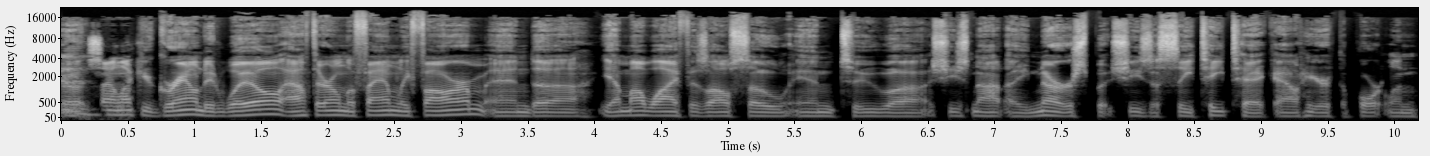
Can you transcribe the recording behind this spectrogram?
uh, sound like you're grounded well out there on the family farm, and uh, yeah, my wife is also into. Uh, she's not a nurse, but she's a CT tech out here at the Portland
